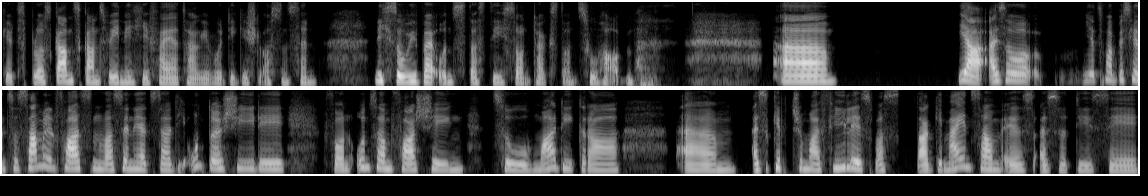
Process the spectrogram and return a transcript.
Gibt's bloß ganz, ganz wenige Feiertage, wo die geschlossen sind. Nicht so wie bei uns, dass die sonntags dann zu haben. Ähm ja, also jetzt mal 'n bisschen zusammenfassen, was sind jetzt da die Unterschiede von unserem Fasching zu Mardi Gras? Ähm, also, gibt schon mal vieles, was da gemeinsam ist, also diese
